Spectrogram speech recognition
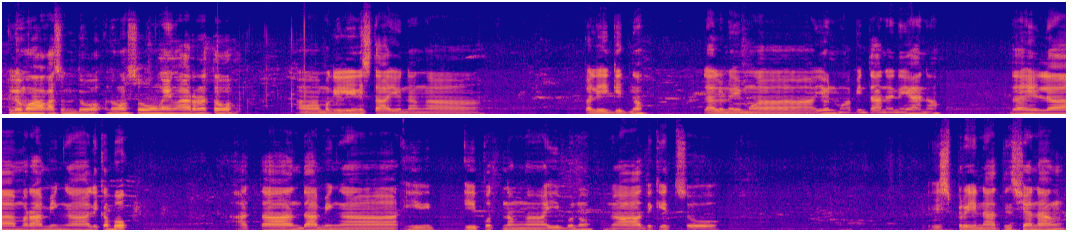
Hello mga kasundo, no? So ngayong araw na to, ah, maglilinis tayo ng ah, paligid, no? Lalo na yung mga yun, mga bintana na 'yan, no? Dahil ah, maraming ah, likabok at ah, ang daming i- ipot ng ah, ibon, no? Nakadikit. So i-spray natin siya ng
